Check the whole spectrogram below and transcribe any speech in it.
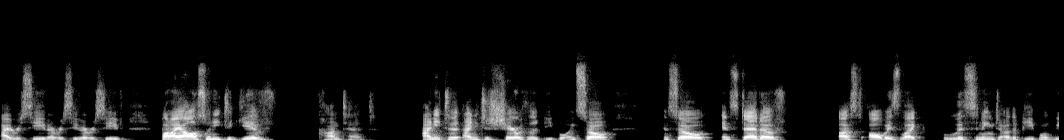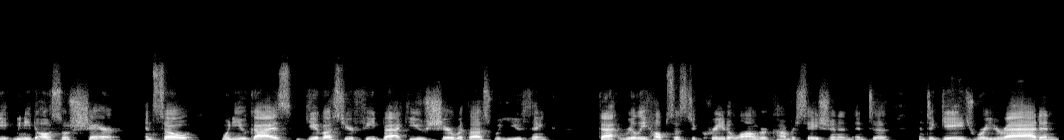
I receive, I receive, I receive. But I also need to give content. I need to I need to share with other people. And so and so instead of us always like listening to other people, we, we need to also share. And so when you guys give us your feedback, you share with us what you think that really helps us to create a longer conversation and, and to and to gauge where you're at and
